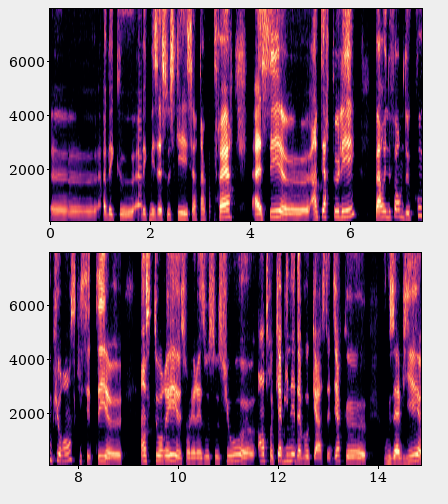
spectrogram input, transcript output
avec, euh, avec mes associés et certains confrères, assez euh, interpellés par une forme de concurrence qui s'était instaurée sur les réseaux sociaux entre cabinets d'avocats. C'est-à-dire que vous aviez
